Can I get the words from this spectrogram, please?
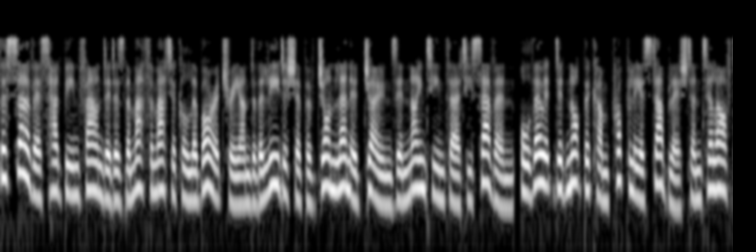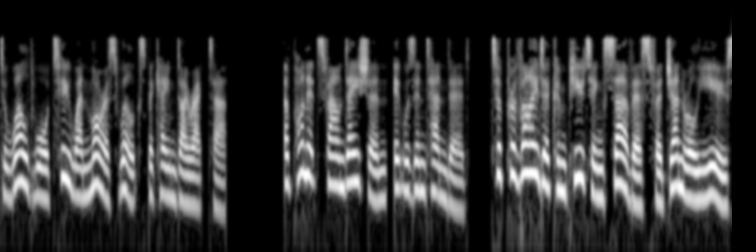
The service had been founded as the Mathematical Laboratory under the leadership of John Lennard Jones in 1937, although it did not become properly established until after World War II when Maurice Wilkes became director. Upon its foundation, it was intended to provide a computing service for general use,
